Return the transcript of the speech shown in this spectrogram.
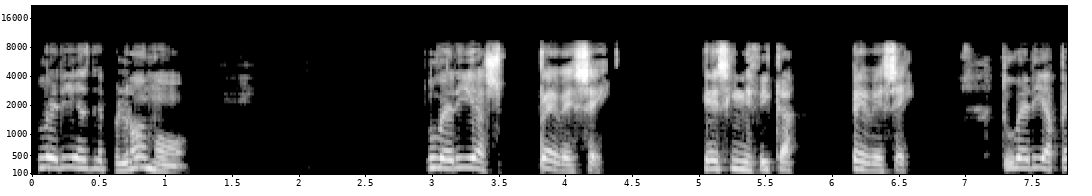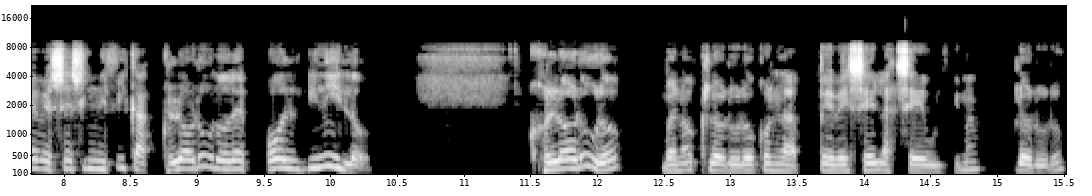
Tuberías de plomo, Tuberías PVC. ¿Qué significa PVC? Tubería PVC significa cloruro de polvinilo. Cloruro, bueno, cloruro con la PVC, la C última, cloruro.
